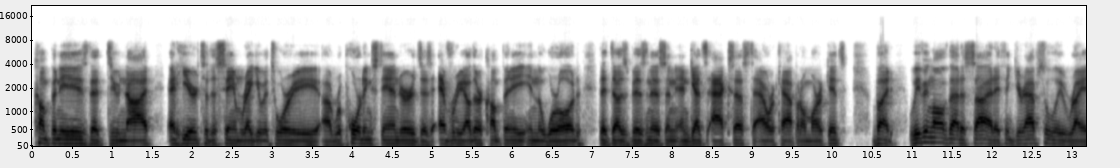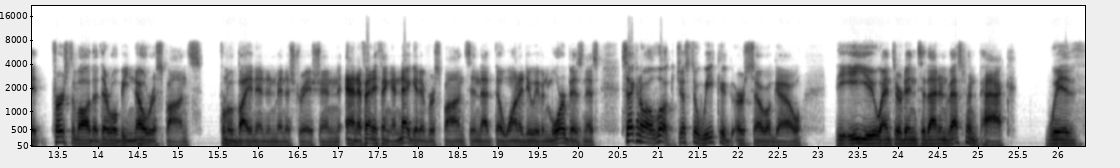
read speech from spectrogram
companies that do not adhere to the same regulatory uh, reporting standards as every other company in the world that does business and, and gets access to our capital markets. But leaving all of that aside, I think you're absolutely right. First of all, that there will be no response from a Biden administration. And if anything, a negative response in that they'll want to do even more business. Second of all, look, just a week or so ago, the EU entered into that investment pact with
